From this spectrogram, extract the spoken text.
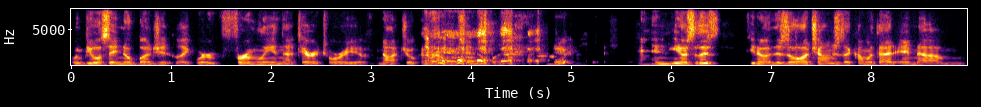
when people say no budget, like we're firmly in that territory of not joking around when we no budget. and you know, so there's you know there's a lot of challenges that come with that, and um,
